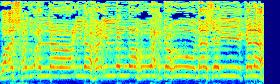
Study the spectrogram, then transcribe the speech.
وأشهد أن لا إله إلا الله وحده لا شريك له.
